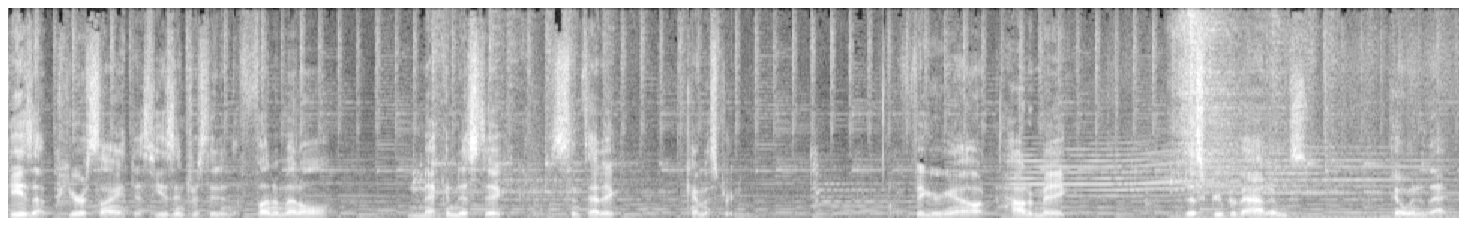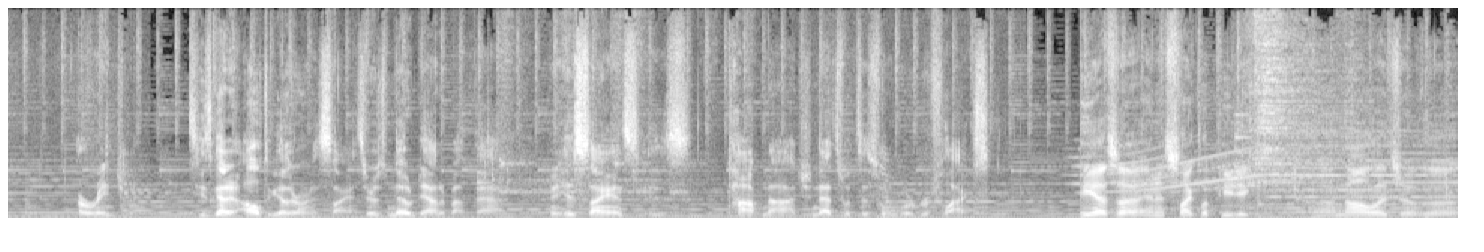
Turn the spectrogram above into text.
He is a pure scientist. He's interested in the fundamental, mechanistic, synthetic chemistry. Figuring out how to make this group of atoms go into that arrangement. He's got it all together on his science. There's no doubt about that. I mean, his science is top notch, and that's what this award reflects. He has a, an encyclopedic uh, knowledge of the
